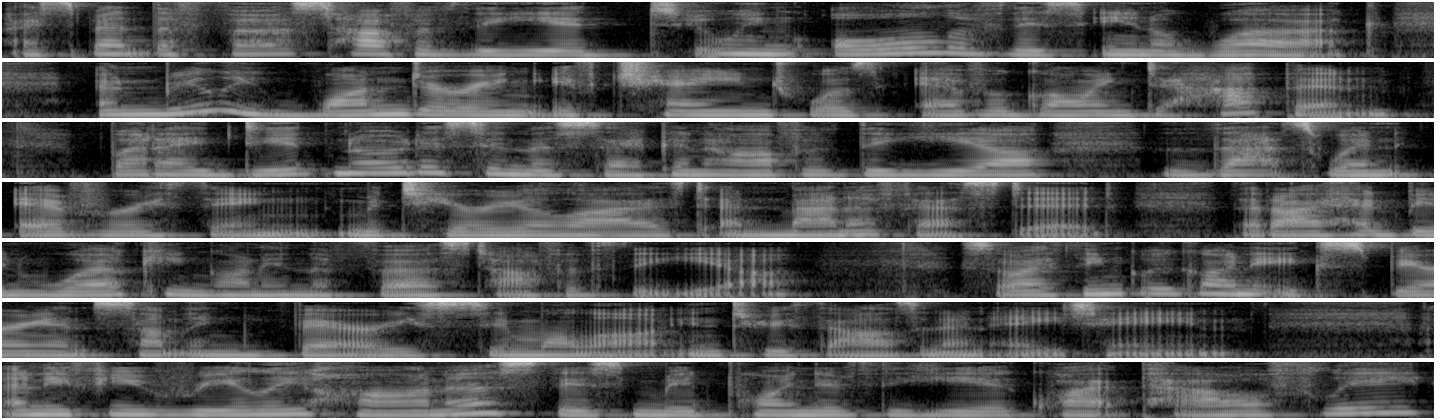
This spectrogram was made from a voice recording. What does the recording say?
I spent the first half of the year doing all of this inner work and really wondering if change was ever going to happen. But I did notice in the second half of the year, that's when everything materialized and manifested that I had been working on in the first half of the year. So I think we're going to experience something very similar in 2018. And if you really harness this midpoint of the year quite powerfully,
